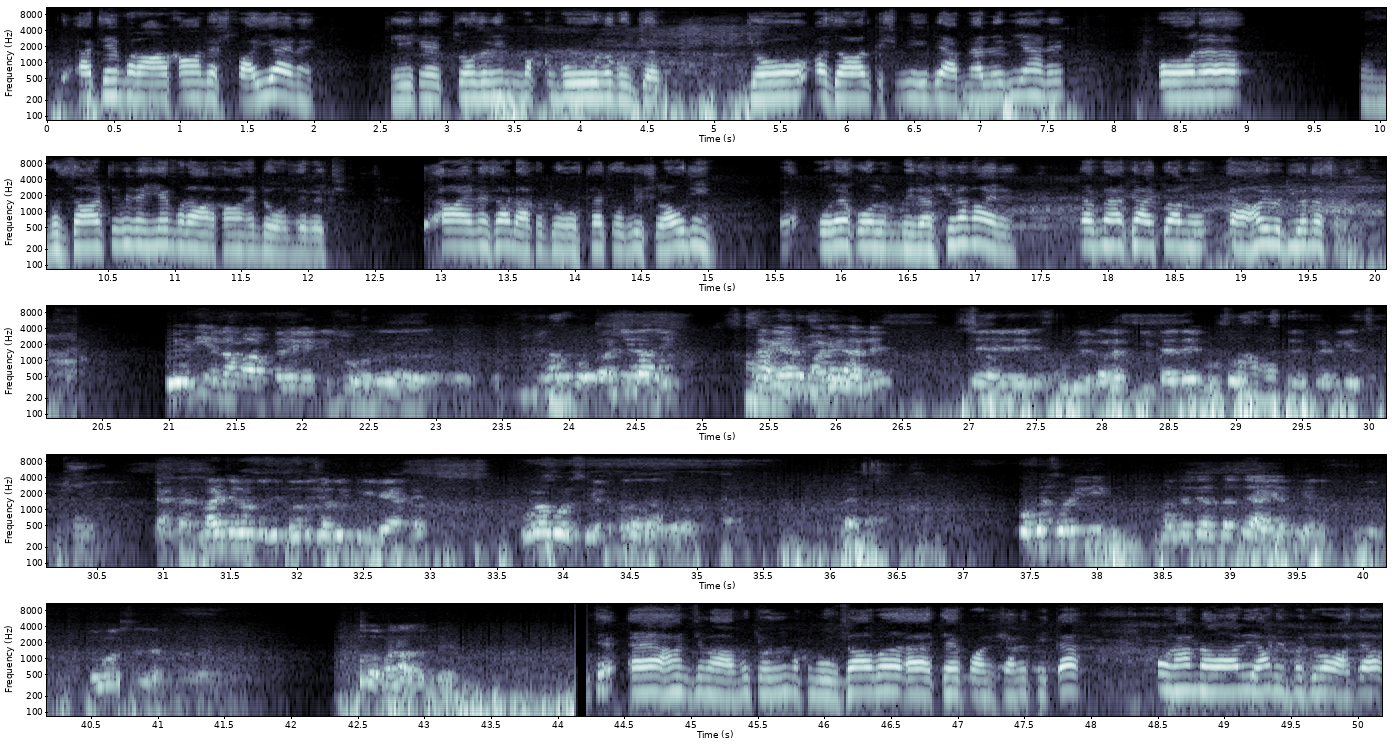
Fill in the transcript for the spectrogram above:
ਤੇ ਇੱਥੇ ਇਮਰਾਨ ਖਾਨ ਦੇ ਸਿਪਾਹੀ ਆਏ ਨੇ। ਠੀਕ ਹੈ, ਚੌਧਰੀ ਮਕਬੂਲ ਗੁੱਜਰ, ਜੋ ਆਜ਼ਾਦ ਕਸ਼ਮੀਰ ਦੇ ਐਮਐਲਏ ਵੀ ਹਨ ਔਰ ਵਜ਼ਾਰਤ ਵੀ ਰਹੀ ਹੈ ਇਮਰਾਨ ਖਾਨ ਦੇ ਦੌਰ ਦੇ ਵਿੱਚ। ਆਏ ਨੇ ਸਾਡਾ ਇੱਕ ਦੋਸਤ ਹੈ, ਚੌਧਰੀ ਸਲਾਉਦੀਨ। ਉਹਦੇ ਕੋਲ ਮੇਰਾ ਸ਼ਿਰਨ ਆਏ ਨੇ। ਤੇ ਮੈਂ ਕਿਹਾ ਤੁਹਾਨੂੰ ਇਹੋ ਹੀ ਵੀਡੀਓ ਦੱਸਣੀ। ਕੋਈ ਅੱਲਾ ਮਾਫ ਕਰੇਗਾ ਕਿਸੇ ਹੋਰ ਮੈਂ ਯਾਰ ਮਾੜੀ ਗੱਲ ਹੈ ਤੇ ਉਹਨੇ ਗਲਤ ਕੀਤਾ ਤੇ ਉਹ ਕਰੀਏ ਮੈਂ ਚਲੋ ਤੁਸੀਂ ਦੁੱਧ ਚੋਦੀ ਪੀ ਲਿਆ ਤੇ ਉਹਨਾਂ ਕੋਲ ਸੀ ਇੱਕ ਪਤਾ ਦਾ ਉਹ ਫਿਰ ਥੋੜੀ ਜੀ ਬੰਦੇ ਦੇ ਅੰਦਰ ਤੇ ਆ ਜਾਂਦੀ ਹੈ ਦੋ ਸੰਗਤ ਉਹ ਦਫਾ ਦਿੰਦੇ ਤੇ ਇਹ ਹਨ ਜਨਾਬ ਚੌਧਰੀ ਮਕਬੂਲ ਸਾਹਿਬ, ਇਹ ਤੇ ਪਾਣੀ ਸ਼ਾਨ ਪੀਤਾ। ਉਹਨਾਂ ਨਾਲ ਹੀ ਸਾਡੇ ਬਜਵਾ ਦਾ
